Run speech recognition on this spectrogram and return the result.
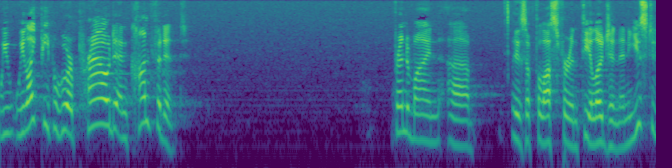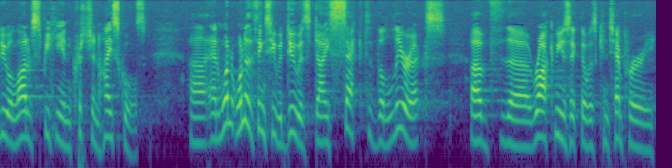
we, we like people who are proud and confident. A friend of mine uh, is a philosopher and theologian, and he used to do a lot of speaking in Christian high schools. Uh, and one, one of the things he would do is dissect the lyrics of the rock music that was contemporary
